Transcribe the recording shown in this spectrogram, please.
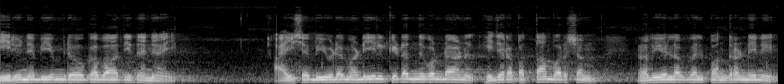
തിരുനബിയും രോഗബാധിതനായി. ഐഷബിയുടെ മടിയിൽ കിടന്നുകൊണ്ടാണ് ഹിജറ പത്താം വർഷം റബിയുൽ അവൽ പന്ത്രണ്ടിന്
